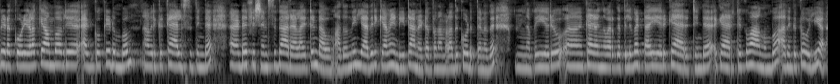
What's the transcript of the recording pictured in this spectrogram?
പിടക്കോഴികളൊക്കെ ആകുമ്പോൾ അവർ എഗ്ഗൊക്കെ ഇടുമ്പം അവർക്ക് കാൽസ്യത്തിന്റെ ഡെഫിഷ്യൻസി ധാരാളമായിട്ട് ഉണ്ടാവും. അതൊന്നും ഇല്ലാതിരിക്കാൻ വേണ്ടിയിട്ടാണ് കേട്ടോ അപ്പോൾ നമ്മളത് കൊടുത്തണത്. അപ്പോൾ ഈ ഒരു കിഴങ്ങ് വർഗത്തിൽ പെട്ട ഈ ഒരു ക്യാരറ്റിന്റെ ക്യാരറ്റൊക്കെ വാങ്ങുമ്പോൾ അതിന്റെ തൊലിയാണ്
